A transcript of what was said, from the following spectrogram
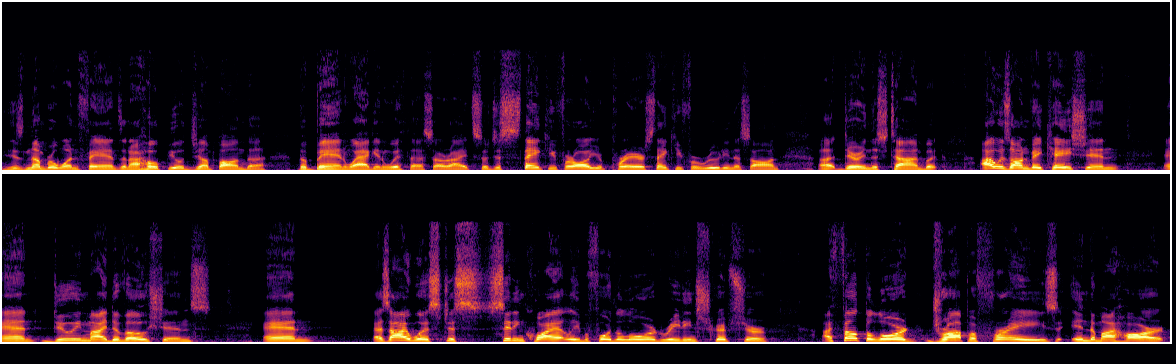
his number one fans. And I hope you'll jump on the the bandwagon with us, all right? So just thank you for all your prayers. Thank you for rooting us on during this time. But I was on vacation and doing my devotions, and as I was just sitting quietly before the Lord, reading scripture, I felt the Lord drop a phrase into my heart,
